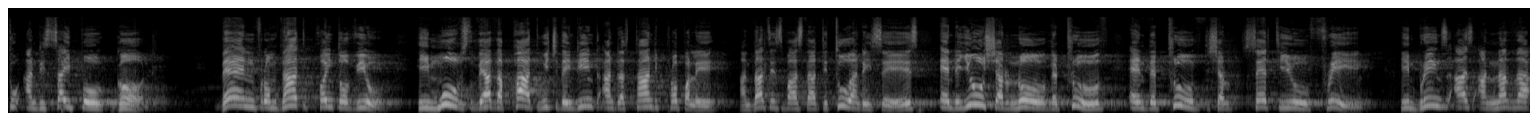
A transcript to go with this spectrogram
to a disciple God. Then, from that point of view, he moves to the other part which they didn't understand properly, and that is verse 32, and he says, And you shall know the truth, and the truth shall set you free. He brings us another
